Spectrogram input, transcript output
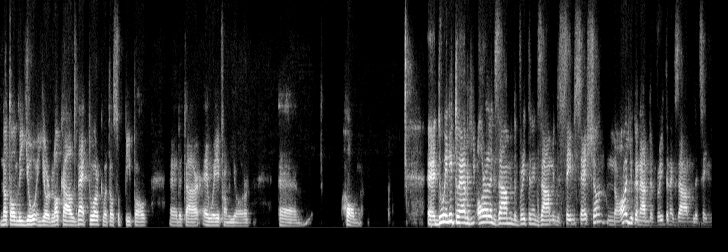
not only you in your local network, but also people uh, that are away from your um, home. Uh, do we need to have the oral exam and the written exam in the same session? No, you can have the written exam, let's say in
